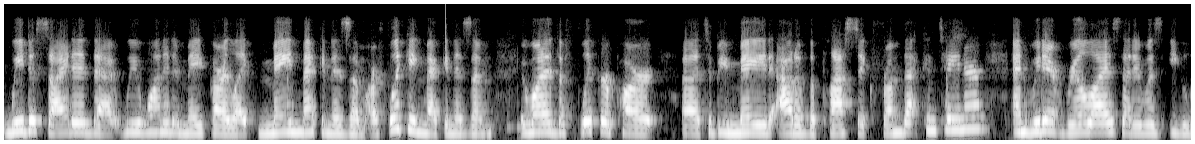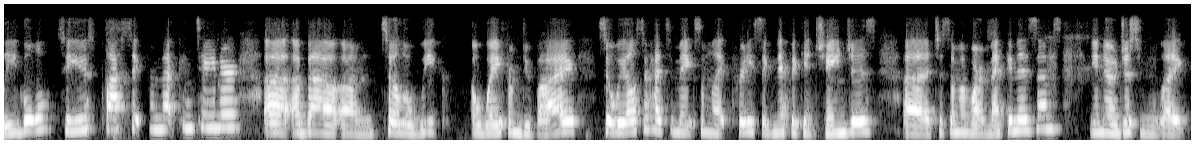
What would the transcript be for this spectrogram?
we decided that we wanted to make our like main mechanism our flicking mechanism we wanted the flicker part uh, to be made out of the plastic from that container. And we didn't realize that it was illegal to use plastic from that container uh, about um, till a week away from Dubai. So we also had to make some like pretty significant changes uh, to some of our mechanisms. You know, just like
